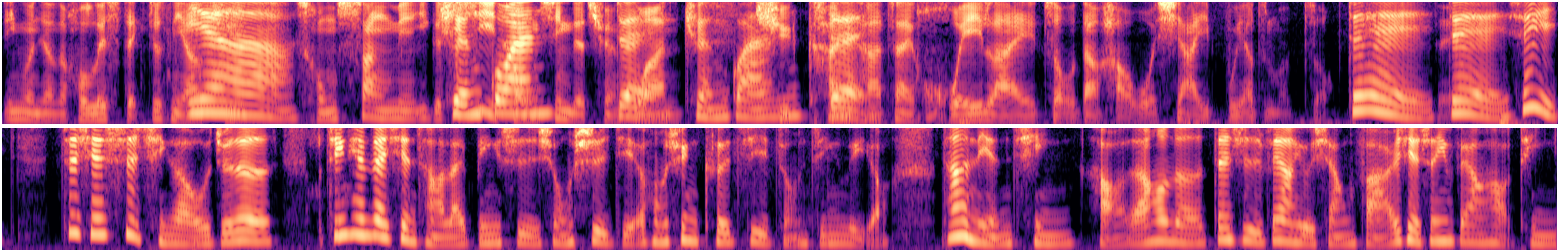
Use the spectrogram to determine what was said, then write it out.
英文叫做 holistic，就是你要去从上面一个系统性的全观，全观去看它，再回来走到好，我下一步要怎么走？对对，所以。这些事情啊，我觉得今天在现场的来宾是熊世杰，鸿讯科技总经理哦。他很年轻，好，然后呢，但是非常有想法，而且声音非常好听。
